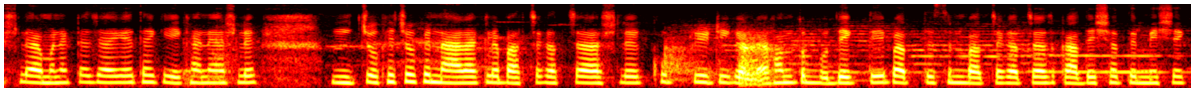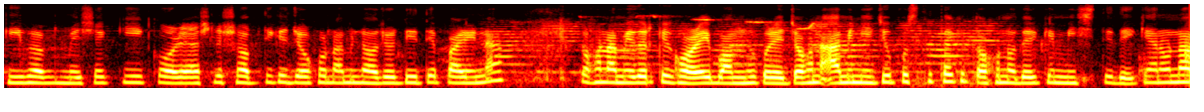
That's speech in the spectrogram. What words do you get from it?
আসলে এমন একটা জায়গায় থাকি, এখানে আসলে চোখে চোখে না রাখলে বাচ্চা কাচ্চা আসলে খুব ক্রিটিক্যাল এখন তো দেখতেই পারতেছেন বাচ্চা কাচ্চা কাদের সাথে মেশে, কীভাবে মেশে, কী করে? আসলে সব দিকে যখন আমি নজর দিতে পারি না, তখন আমি ওদেরকে ঘরেই বন্ধ করি যখন আমি নিজে উপস্থিত থাকি, তখন ওদেরকে মিশতে দিই। কেননা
